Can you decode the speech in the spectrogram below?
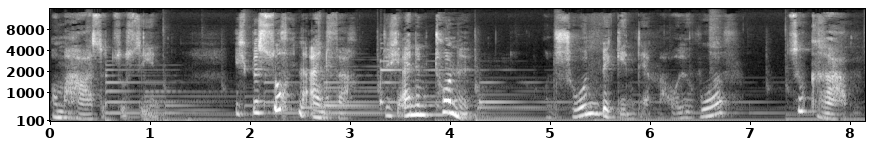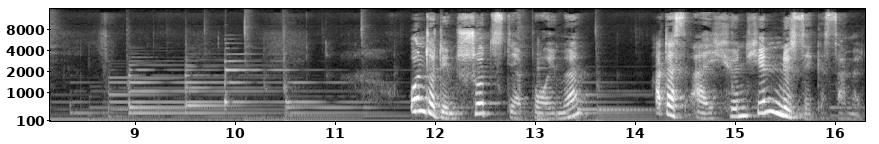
um Hase zu sehen. Ich besuche ihn einfach durch einen Tunnel und schon beginnt der Maulwurf zu graben. Unter dem Schutz der Bäume hat das Eichhörnchen Nüsse gesammelt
